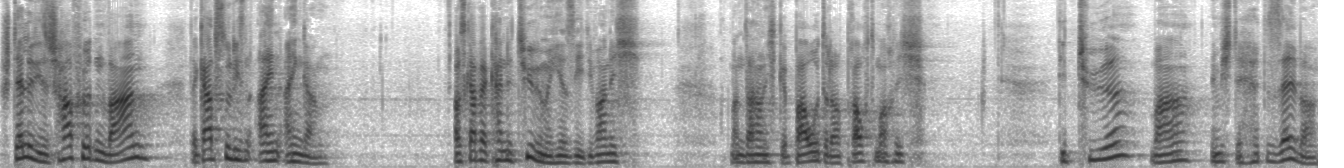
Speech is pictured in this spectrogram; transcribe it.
Ställe, diese Schafhürden waren, da gab es nur diesen einen Eingang. Aber es gab ja keine Tür, wie man hier sieht. Die war nicht, hat man da nicht gebaut oder brauchte man auch nicht. Die Tür war nämlich der Hirte selber.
